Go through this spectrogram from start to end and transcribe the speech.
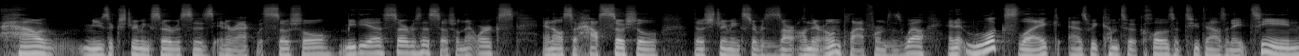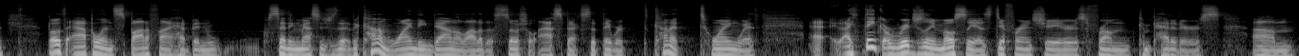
how music streaming services interact with social media services, social networks, and also how social those streaming services are on their own platforms as well. And it looks like as we come to a close of 2018, both Apple and Spotify have been sending messages that they're kind of winding down a lot of the social aspects that they were kind of toying with. I think originally mostly as differentiators from competitors, um,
